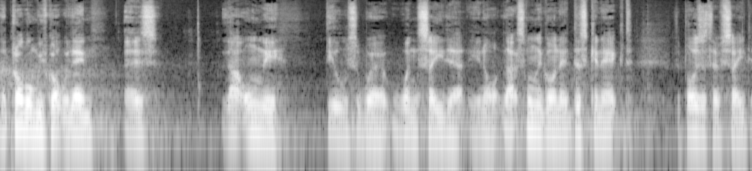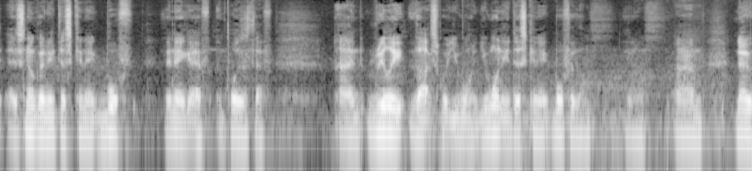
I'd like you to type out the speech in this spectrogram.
the problem we've got with them is that only deals with one side it, you know, that's only going to disconnect the positive side. It's not going to disconnect both the negative and positive. And really, that's what you want. You want to disconnect both of them, you know. Um, now,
